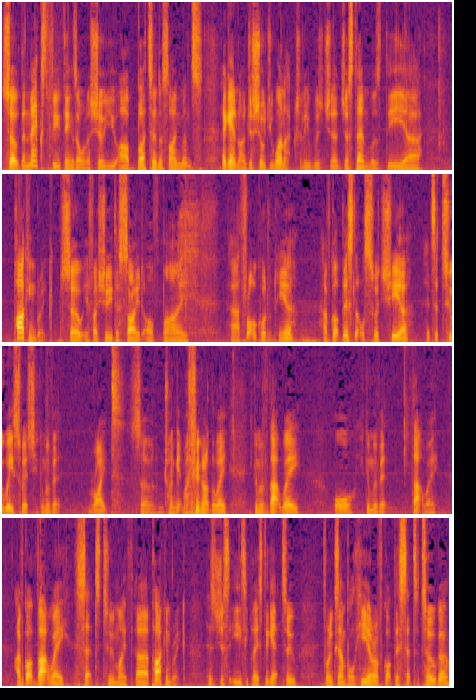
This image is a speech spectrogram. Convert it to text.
So the next few things I want to show you are button assignments. Again, I just showed you one actually, was ju just then was the uh, parking brake. So if I show you the side of my uh, throttle quadrant here, I've got this little switch here. It's a two-way switch. You can move it right. So I'm trying to get my finger out of the way. You can move it that way, or you can move it that way. I've got that way set to my uh, parking brake. It's just an easy place to get to. For example, here I've got this set to toga.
